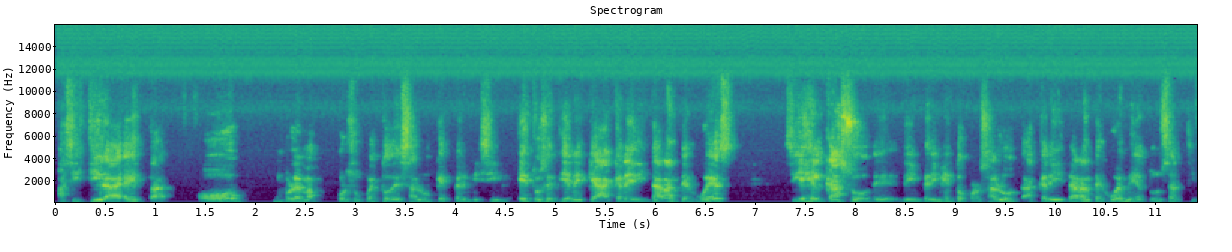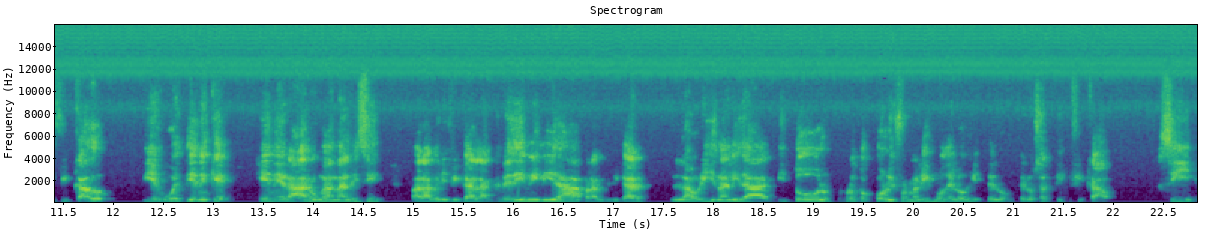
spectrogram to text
asistir a esta o un problema, por supuesto, de salud que es permisible. Esto se tiene que acreditar ante el juez, si es el caso de, impedimento por salud, acreditar ante el juez mediante un certificado y el juez tiene que generar un análisis para verificar la credibilidad, para verificar la originalidad y todos los protocolos y formalismos de los, de los, de los certificados. Si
